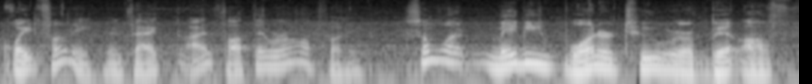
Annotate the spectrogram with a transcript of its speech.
quite funny. In fact, I thought they were all funny. Somewhat, maybe one or two were a bit off,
